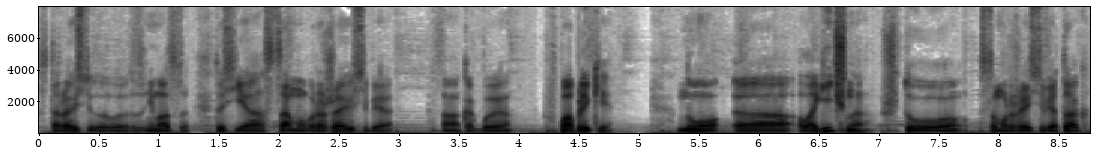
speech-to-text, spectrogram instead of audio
стараюсь э, заниматься. То есть я самовыражаю себя а, как бы в паблике, но э, логично, что самовыражая себя так,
